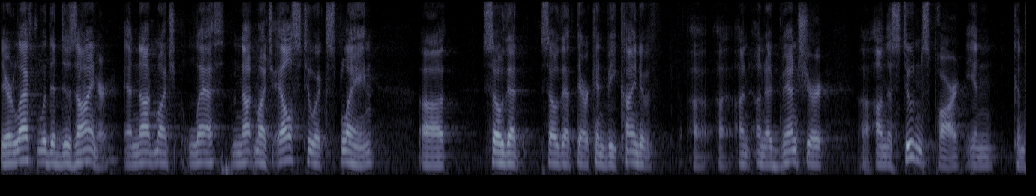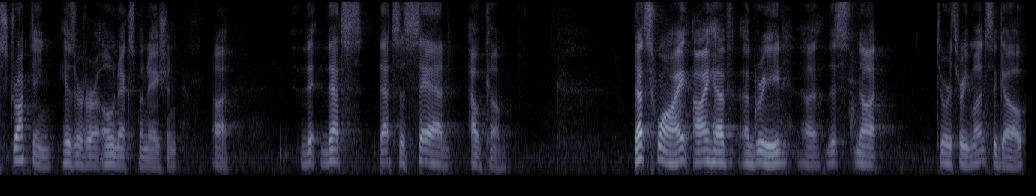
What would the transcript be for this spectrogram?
they're left with a designer and not much less, not much else to explain, uh, so that so that there can be kind of uh, uh an, an, adventure uh, on the student's part in constructing his or her own explanation. Uh, th- that's that's a sad outcome. That's why I have agreed. Uh, this not two or three months ago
